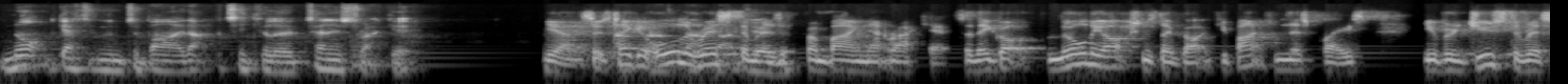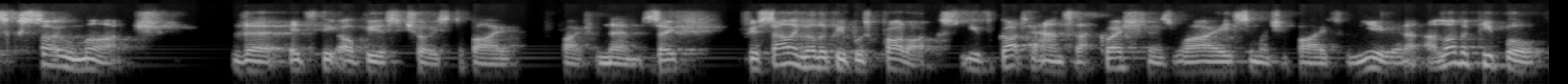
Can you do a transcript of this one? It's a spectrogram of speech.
not getting them to buy that particular tennis racket. Yeah, so it's taking all the risk there is from buying that racket. So they've got all the options they've got. If you buy it from this place, you've reduced the risk so much that it's the obvious choice to buy buy from them. So if you're selling other people's products, you've got to answer that question: is why someone should buy from you? And a lot of people,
